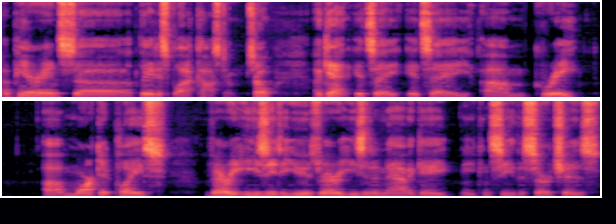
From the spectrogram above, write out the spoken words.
appearance, uh, latest black costume. So again, it's a it's a um, great uh, marketplace, very easy to use, very easy to navigate. You can see the searches.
